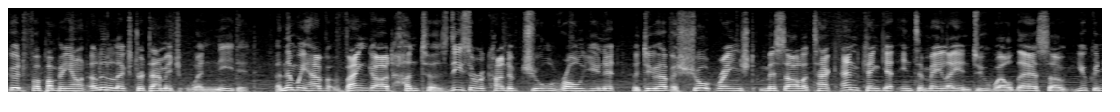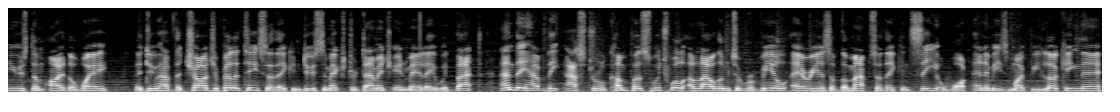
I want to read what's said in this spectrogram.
Good for pumping out a little extra damage when needed. And then we have Vanguard Hunters. These are a kind of dual role unit that do have a short ranged missile attack and can get into melee and do well there, so you can use them either way. They do have the charge ability, so they can do some extra damage in melee with that. And they have the Astral Compass, which will allow them to reveal areas of the map so they can see what enemies might be lurking there,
